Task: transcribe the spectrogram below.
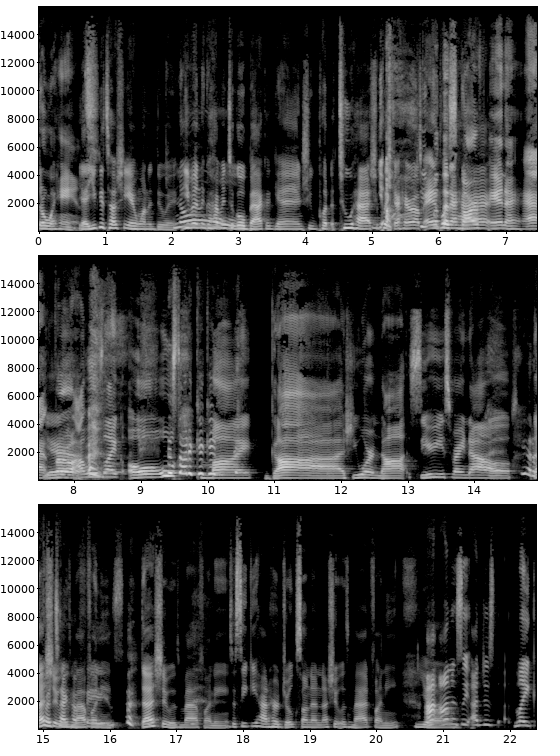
throw a hands. Yeah, you could tell she didn't want to do it. Even having to go back again, she put a two hats. She Yeah, put her hair up and put put, a scarf hat. and a hat, bro. Yeah. I was like, oh It started kicking. my gosh, you are not serious right now. She had to That shit was mad funny. That shit was mad funny. Tesehki had her jokes on them. That shit was mad funny. Yeah. I honestly, I just like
